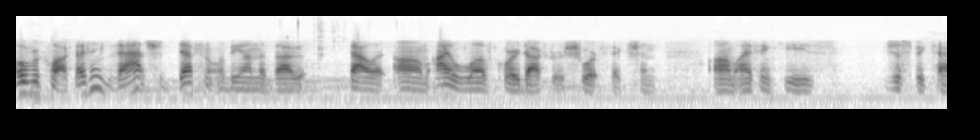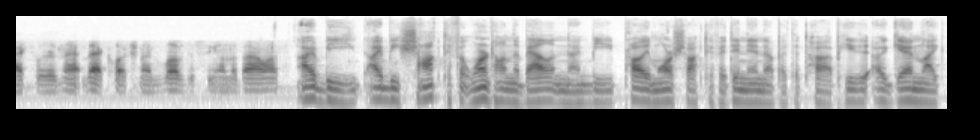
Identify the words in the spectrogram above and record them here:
Overclocked. I think that should definitely be on the ballot. Um, I love Cory Doctorow's short fiction. Um, I think he's just spectacular, and that, that collection I'd love to see on the ballot. I'd be I'd be shocked if it weren't on the ballot, and I'd be probably more shocked if it didn't end up at the top. He again, like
